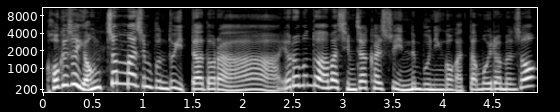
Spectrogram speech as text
거기서 0점 맞은 분도 있다더라. 여러분도 아마 짐작할 수 있는 분인 것 같다. 뭐 이러면서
